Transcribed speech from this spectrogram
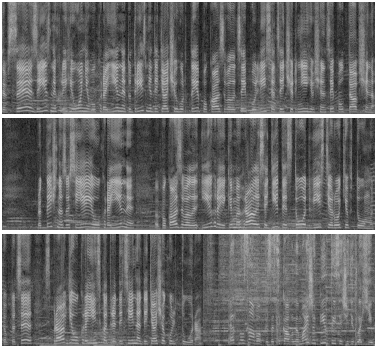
Це все з різних регіонів України. Тут різні дитячі гурти показували цей Полісся, цей Чернігівщина, цей Полтавщина. Практично з усієї України показували ігри, якими гралися діти 100-200 років тому. Тобто це справді українська традиційна дитяча культура. Етнозабавки зацікавили майже пів тисячі дітлахів.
